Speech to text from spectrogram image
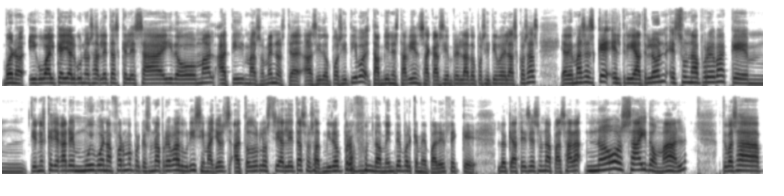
Bueno, igual que hay algunos atletas que les ha ido mal, a ti más o menos te ha, sido positivo. También está bien sacar siempre el lado positivo de las cosas. Y además es que el triatlón es una prueba que mm, tienes que llegar en muy buena forma porque es una prueba durísima. Yo a todos los triatletas os admiro profundamente porque me parece que lo que hacéis es una pasada. No os ha ido mal. Tú vas a,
